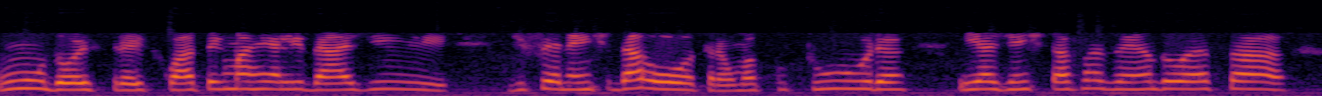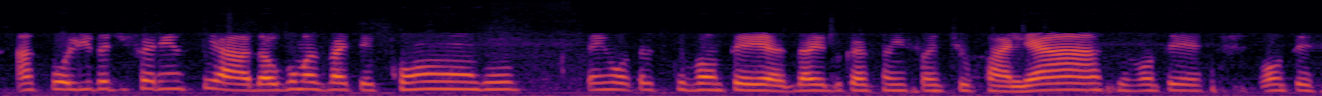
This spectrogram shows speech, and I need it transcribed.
um, dois, três, quatro, tem uma realidade diferente da outra, uma cultura. E a gente está fazendo essa acolhida diferenciada. Algumas vai ter Congo, tem outras que vão ter da educação infantil palhaço, vão ter, vão ter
